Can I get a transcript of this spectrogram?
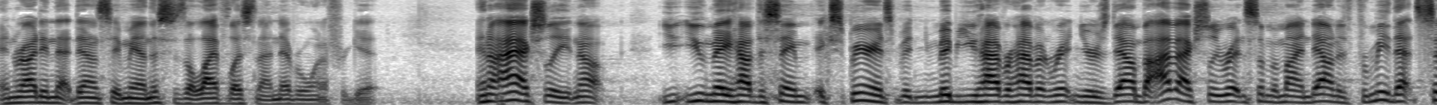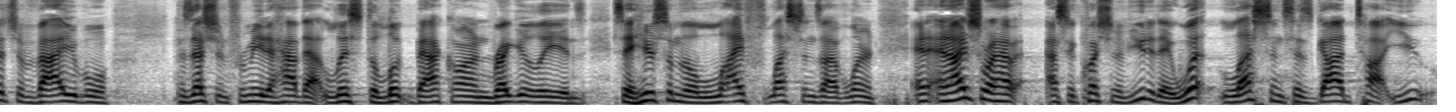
and writing that down and say, man, this is a life lesson I never want to forget. And I actually, now, you, you may have the same experience, but maybe you have or haven't written yours down, but I've actually written some of mine down. And for me, that's such a valuable possession for me to have that list to look back on regularly and say, here's some of the life lessons I've learned. And, and I just want to have, ask a question of you today. What lessons has God taught you?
